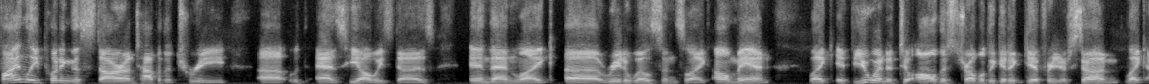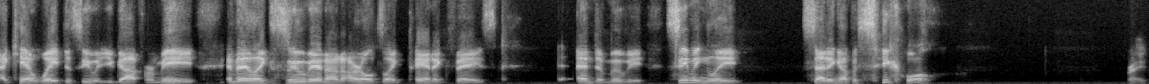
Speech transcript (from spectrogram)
finally putting the star on top of the tree uh, as he always does. And then like uh, Rita Wilson's like, oh man, like if you went into all this trouble to get a gift for your son, like I can't wait to see what you got for me. And they like zoom in on Arnold's like panic face. End of movie. Seemingly setting up a sequel. Right.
